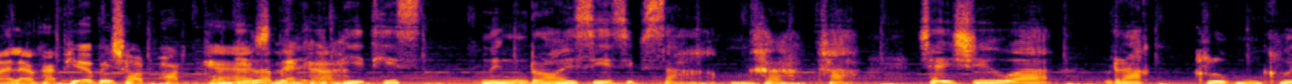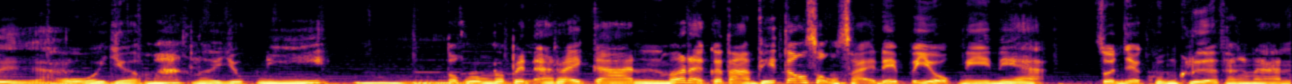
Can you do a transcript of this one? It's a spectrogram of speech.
มาแล้วค่ะพี่อ้อยพี่ฉอดพอดแคสต์วันนี้เราเป็นนะคะ EP ที่ 143 ค่ะ ค่ะ ใช้ชื่อว่ารักคลุมเครือ โอ้เยอะมากเลยยุคนี้อืมตกลงเราเป็นอะไรกัน เมื่อไหร่ก็ตามที่ต้องสงสัยได้ประโยคนี้เนี่ย ส่วนใหญ่คลุมเครือทั้งนั้น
